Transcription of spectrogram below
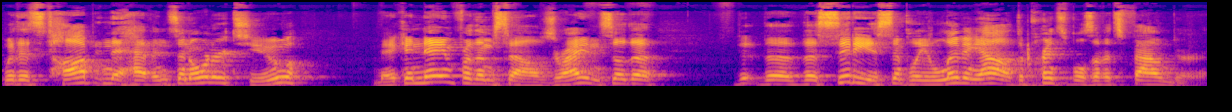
with its top in the heavens in order to make a name for themselves, right? And so the, the, the, city is simply living out the principles of its founder.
